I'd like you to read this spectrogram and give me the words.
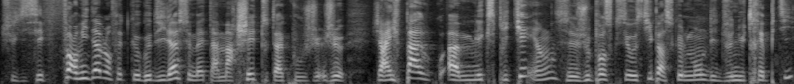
C'est formidable en fait que Godzilla se mette à marcher tout à coup. Je j'arrive pas à me l'expliquer. Hein. Je pense que c'est aussi parce que le monde est devenu très petit.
